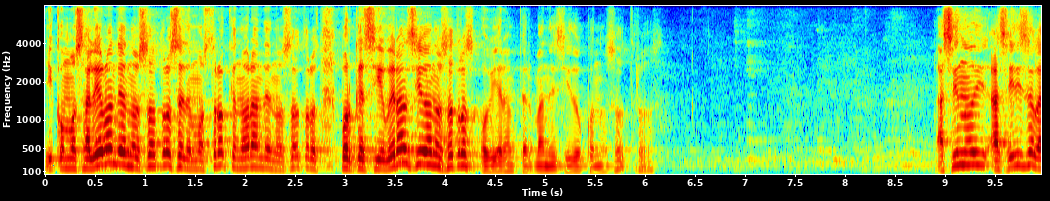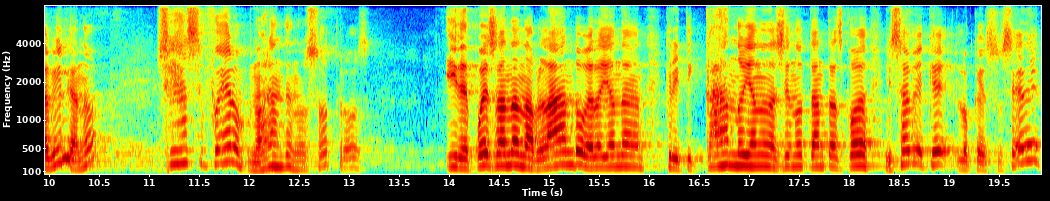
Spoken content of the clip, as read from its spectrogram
Y como salieron de nosotros, se demostró que no eran de nosotros. Porque si hubieran sido de nosotros, hubieran permanecido con nosotros. Así, no, así dice la Biblia, ¿no? Sí, se fueron, no eran de nosotros. Y después andan hablando, ¿verdad? Y andan criticando, y andan haciendo tantas cosas. ¿Y sabe qué? Lo que sucede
